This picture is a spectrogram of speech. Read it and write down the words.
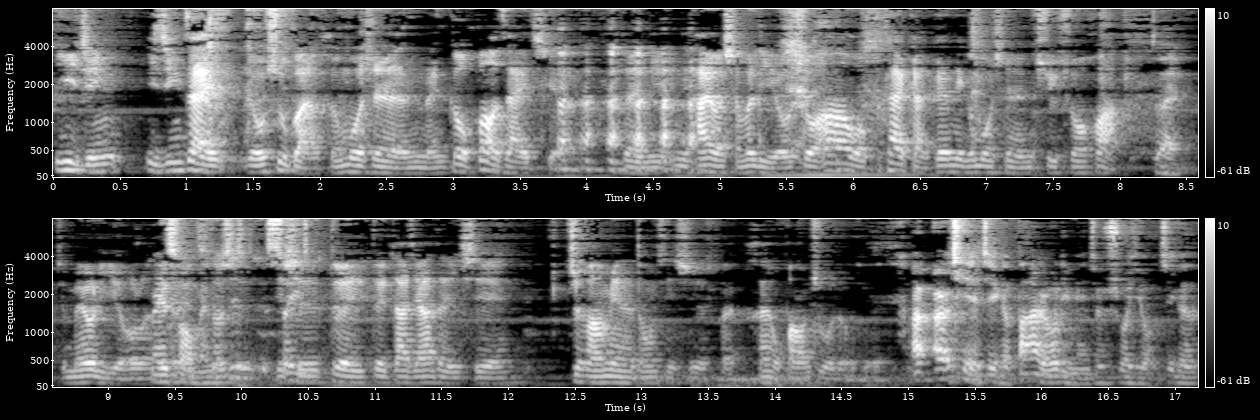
你已经已经在柔术馆和陌生人能够抱在一起了，对你你还有什么理由说啊我不太敢跟那个陌生人去说话，对，就没有理由了。没错对其实没错所以其实对对大家的一些这方面的东西是很很有帮助的，我觉得。而而且这个八柔里面就是说有这个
